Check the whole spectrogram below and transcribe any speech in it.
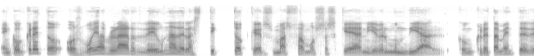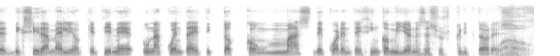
en concreto os voy a hablar de una de las TikTokers más famosas que hay a nivel mundial, concretamente de Dixie D'Amelio, que tiene una cuenta de TikTok con más de 45 millones de suscriptores. Wow.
